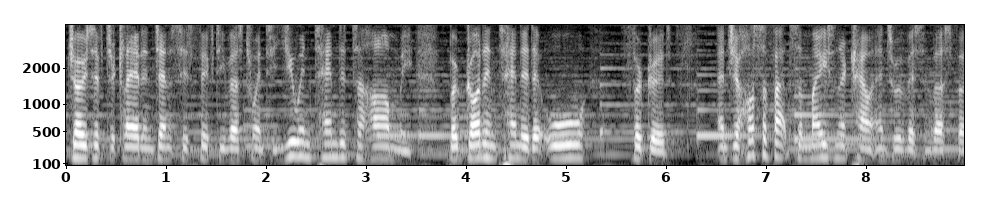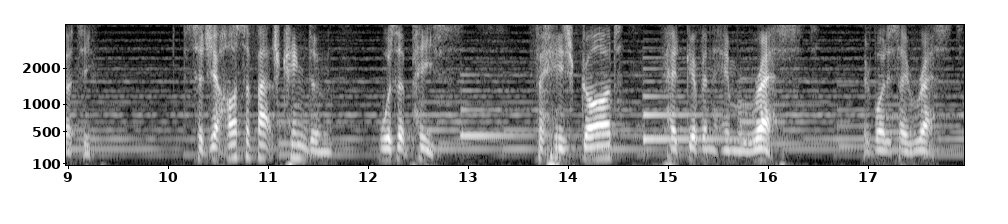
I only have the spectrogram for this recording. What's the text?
Joseph declared in Genesis 50, verse 20? You intended to harm me, but God intended it all for good. And Jehoshaphat's amazing account ends with this in verse 30. So Jehoshaphat's kingdom was at peace, for his God had given him rest. Everybody say rest.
